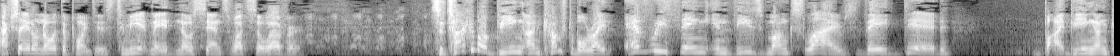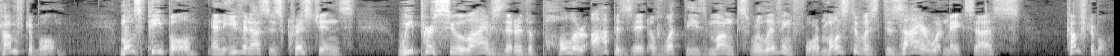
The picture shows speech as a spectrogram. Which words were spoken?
Actually, I don't know what the point is. To me, it made no sense whatsoever. So, talk about being uncomfortable, right? Everything in these monks' lives they did by being uncomfortable. Most people, and even us as Christians, we pursue lives that are the polar opposite of what these monks were living for. Most of us desire what makes us comfortable.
